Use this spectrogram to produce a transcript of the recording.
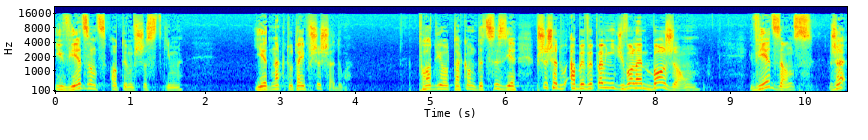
i wiedząc o tym wszystkim, jednak tutaj przyszedł. Podjął taką decyzję. Przyszedł, aby wypełnić wolę Bożą, wiedząc, że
